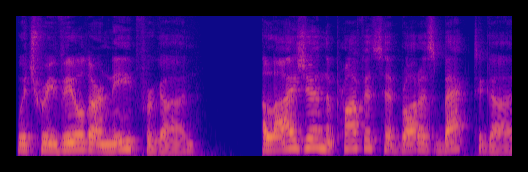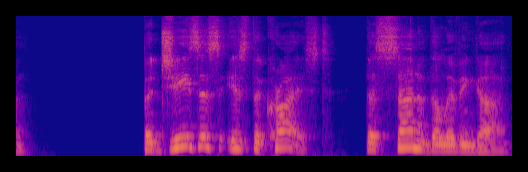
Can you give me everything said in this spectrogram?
which revealed our need for God. Elijah and the prophets had brought us back to God. But Jesus is the Christ, the Son of the living God.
